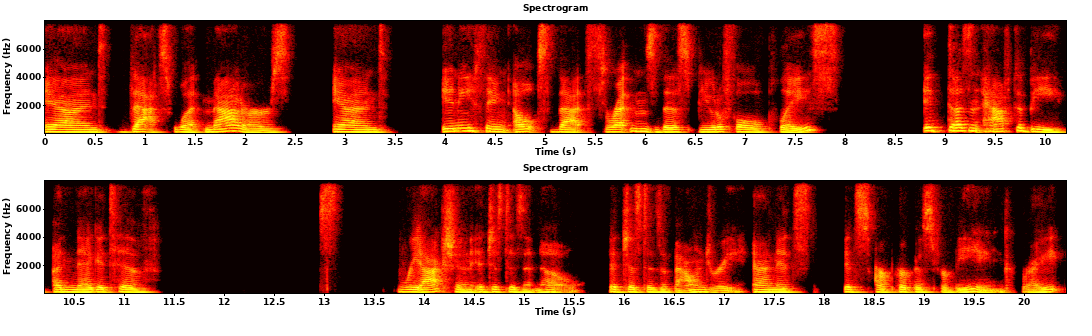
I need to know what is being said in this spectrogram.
And that's what matters. And anything else that threatens this beautiful place, it doesn't have to be a negative reaction. It just isn't no. It just is a boundary. And it's it's our purpose for being, right?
